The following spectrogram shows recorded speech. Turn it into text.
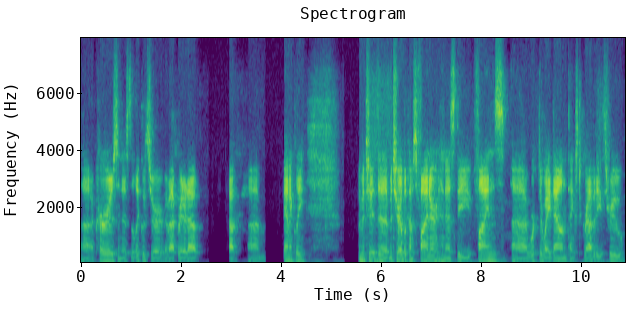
occurs and as the liquids are evaporated out, out um, mechanically, the, the, material becomes finer, and as the fines uh, work their way down, thanks to gravity, through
